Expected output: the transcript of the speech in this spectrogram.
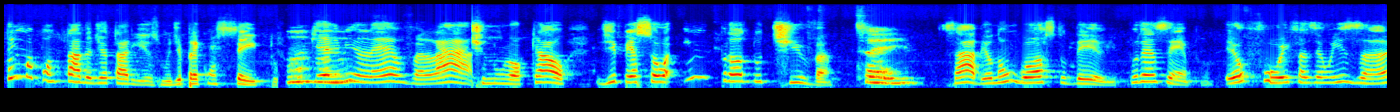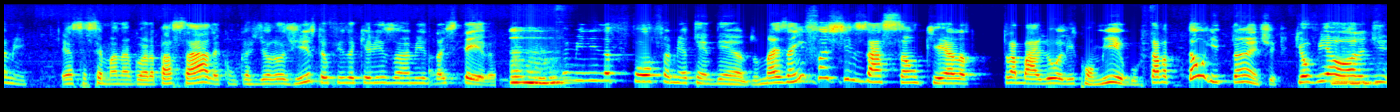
tem uma pontada de etarismo, de preconceito, porque ele me leva lá num local de pessoa improdutiva. Sei. Sabe? Eu não gosto dele. Por exemplo, eu fui fazer um exame essa semana agora passada com o cardiologista, eu fiz aquele exame da esteira. Uhum. Uma menina fofa me atendendo, mas a infantilização que ela trabalhou ali comigo estava tão irritante que eu vi a hora de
